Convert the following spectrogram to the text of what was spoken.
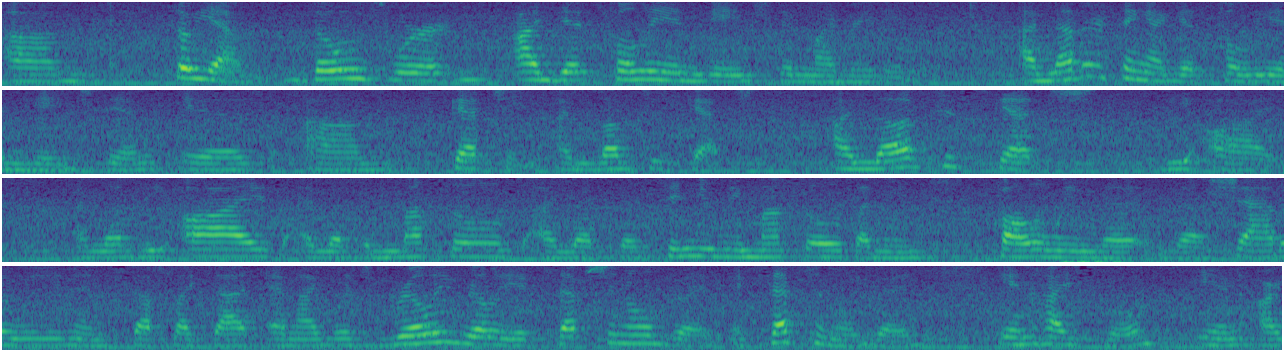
um, so yeah, those were, I get fully engaged in my reading. Another thing I get fully engaged in is um, sketching. I love to sketch. I love to sketch the eyes. I love the eyes. I love the muscles. I love the sinewy muscles. I mean, following the, the shadowing and stuff like that. And I was really, really exceptional good, exceptionally good in high school in art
